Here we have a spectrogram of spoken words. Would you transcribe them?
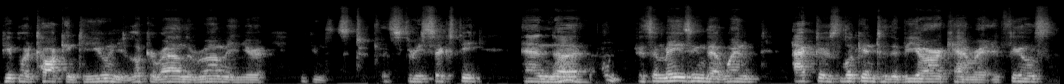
people are talking to you and you look around the room and you're you can it's 360 and uh, it's amazing that when actors look into the vr camera it feels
